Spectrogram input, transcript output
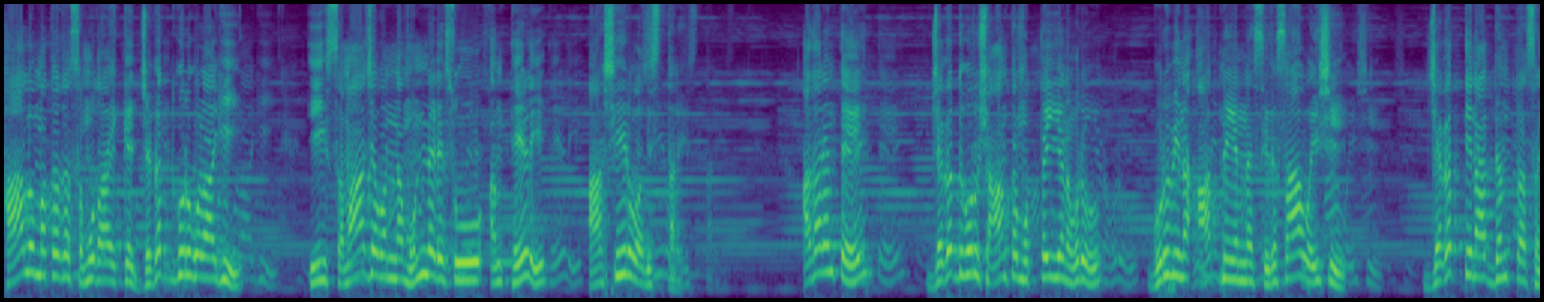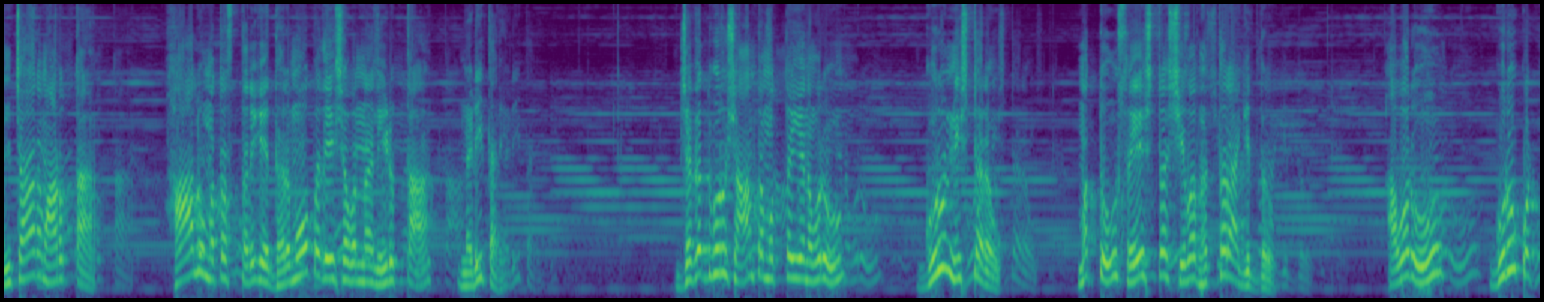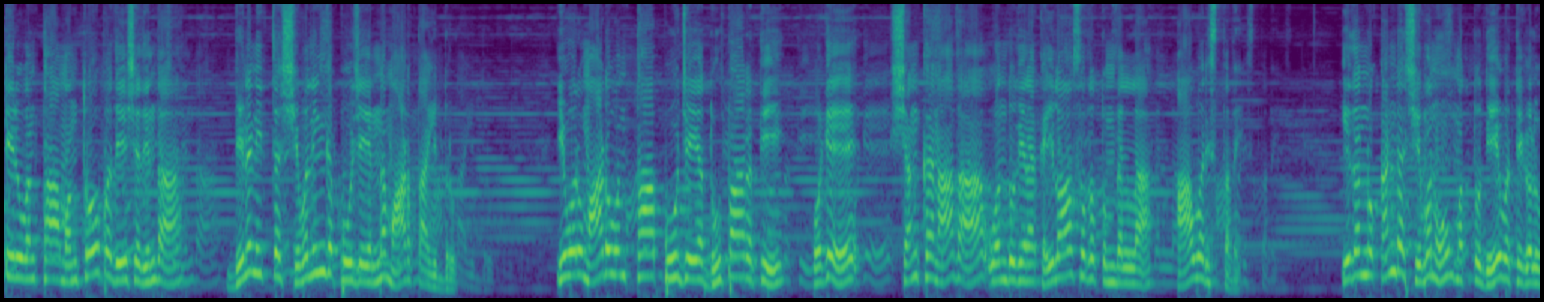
ಹಾಲು ಮತದ ಸಮುದಾಯಕ್ಕೆ ಜಗದ್ಗುರುಗಳಾಗಿ ಈ ಸಮಾಜವನ್ನ ಮುನ್ನಡೆಸು ಅಂತೇಳಿ ಆಶೀರ್ವದಿಸ್ತಾರೆ. ಅದರಂತೆ ಜಗದ್ಗುರು ಶಾಂತ ಮುತ್ತಯ್ಯನವರು ಗುರುವಿನ ಆಜ್ಞೆಯನ್ನು ಶಿರಸಾ ವಹಿಸಿ ಜಗತ್ತಿನಾದ್ಯಂತ ಸಂಚಾರ ಮಾಡುತ್ತಾ ಹಾಲು ಮತಸ್ಥರಿಗೆ ಧರ್ಮೋಪದೇಶವನ್ನು ನೀಡುತ್ತಾ ನಡೀತಾರೆ. ಜಗದ್ಗುರು ಶಾಂತ ಮುತ್ತಯ್ಯನವರು ಗುರುನಿಷ್ಠರು ಮತ್ತು ಶ್ರೇಷ್ಠ ಶಿವಭಕ್ತರಾಗಿದ್ದರು. ಅವರು ಗುರು ಕೊಟ್ಟಿರುವಂಥ ಮಂತ್ರೋಪದೇಶದಿಂದ ದಿನನಿತ್ಯ ಶಿವಲಿಂಗ ಪೂಜೆಯನ್ನು ಮಾಡ್ತಾ ಇದ್ದರು ಇವರು ಮಾಡುವಂಥ ಪೂಜೆಯ ಧೂಪಾರತಿ ಹೊಗೆ ಶಂಖನಾದ ಒಂದು ದಿನ ಕೈಲಾಸದ ತುಂಬೆಲ್ಲ ಆವರಿಸ್ತದೆ. ಇದನ್ನು ಕಂಡ ಶಿವನು ಮತ್ತು ದೇವತೆಗಳು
